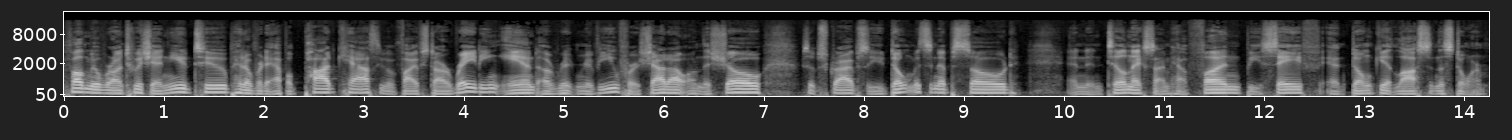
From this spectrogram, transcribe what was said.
follow me over on Twitch and YouTube. Head over to Apple Podcasts, leave a five star rating and a written review for a shout out on the show. Subscribe so you don't miss an episode. And until next time, have fun, be safe, and don't get lost in the storm.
